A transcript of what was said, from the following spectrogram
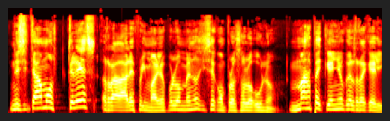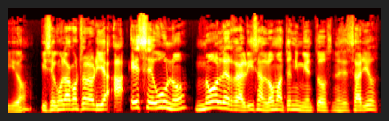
Necesitábamos tres radares primarios por lo menos y se compró solo uno, más pequeño que el requerido. Y según la Contraloría, a ese uno no le realizan los mantenimientos necesarios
